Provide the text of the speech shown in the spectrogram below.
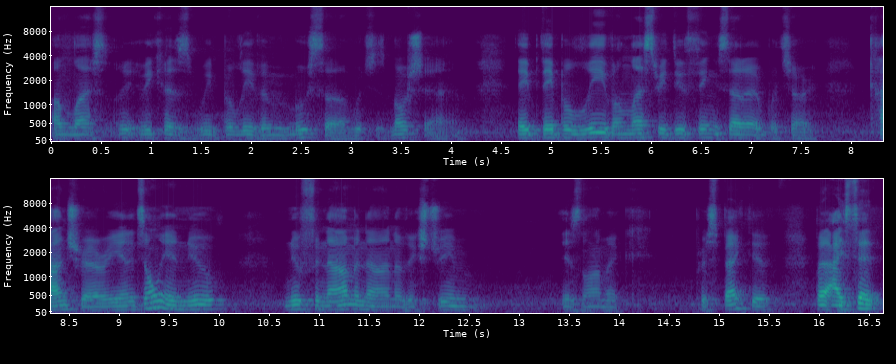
unless because we believe in Musa, which is Moshe. They they believe unless we do things that are which are contrary, and it's only a new new phenomenon of extreme Islamic perspective. But I said,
